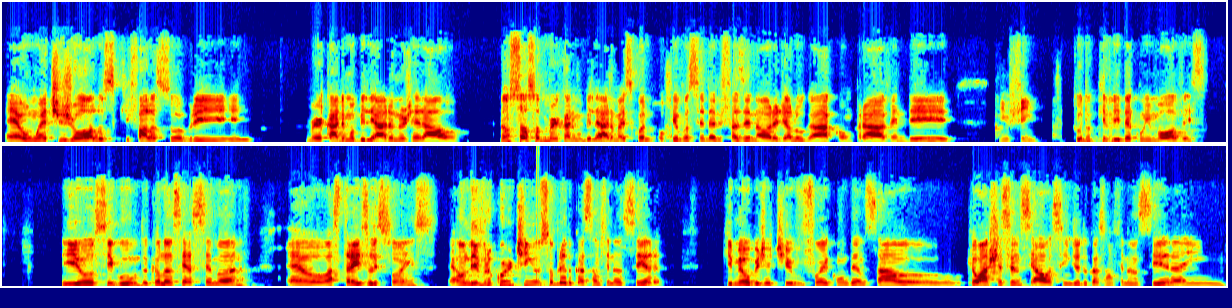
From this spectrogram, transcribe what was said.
É, um é Tijolos, que fala sobre mercado imobiliário no geral, não só sobre mercado imobiliário, mas quando, o que você deve fazer na hora de alugar, comprar, vender, enfim, tudo que lida com imóveis. E o segundo que eu lancei essa semana é o As Três Lições. É um livro curtinho sobre educação financeira, que meu objetivo foi condensar o, o que eu acho essencial assim de educação financeira em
